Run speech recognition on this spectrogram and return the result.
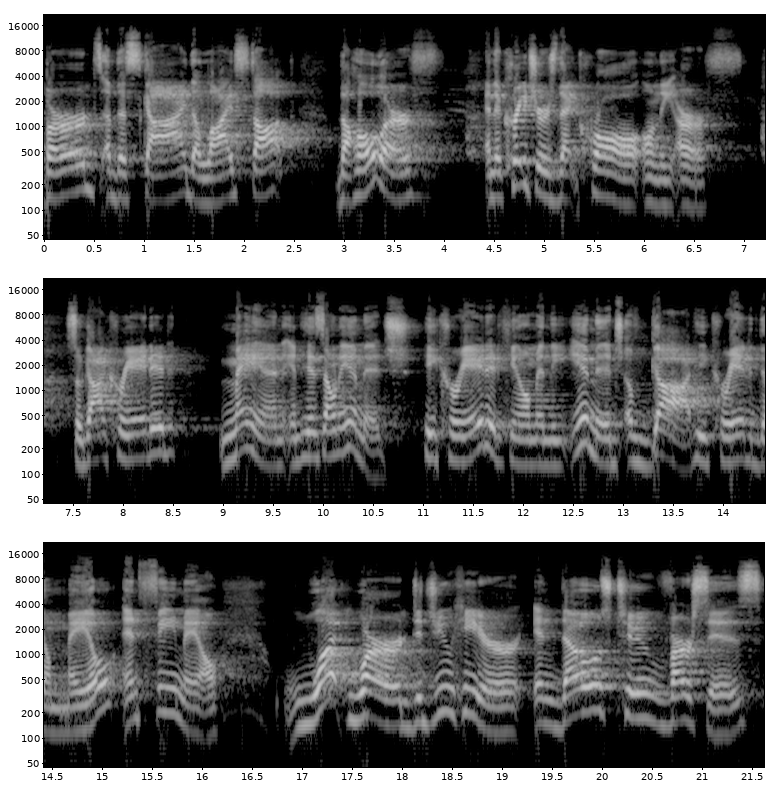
birds of the sky, the livestock, the whole earth, and the creatures that crawl on the earth. So God created man in his own image. He created him in the image of God. He created them male and female. What word did you hear in those two verses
